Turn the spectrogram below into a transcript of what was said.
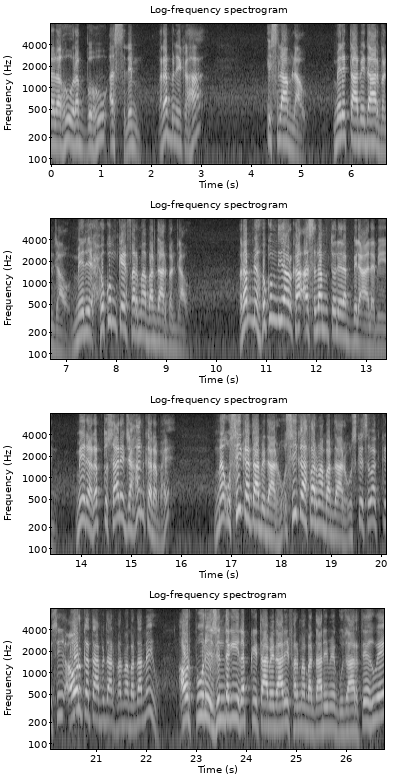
लहू रब्बहू असलिम। रब ने कहा, इस्लाम लाओ। मेरे ताबेदार बन जाओ, मेरे हुक्म के फर्मा बरदार बन जाओ। रब ने हुक्म दिया और कहा असलम तो रबालमीन मेरा रब तो सारे जहान का रब है। मैं उसी का ताबेदार हूँ, उसी का फर्मा बरदार हूँ। उसके सिवा किसी और का ताबेदार, फर्मा बरदार नहीं हूँ। और पूरी ज़िंदगी रब की ताबेदारी, फर्मा बरदारी में गुजारते हुए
